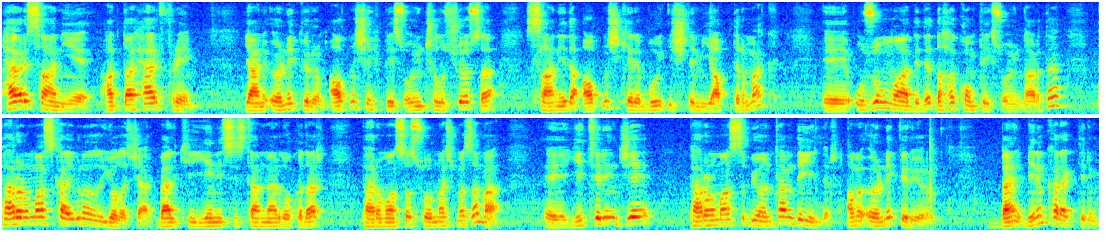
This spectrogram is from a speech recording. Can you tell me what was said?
Her saniye hatta her frame yani örnek veriyorum 60 FPS oyun çalışıyorsa saniyede 60 kere bu işlemi yaptırmak e, uzun vadede daha kompleks oyunlarda performans kaybına yol açar. Belki yeni sistemlerde o kadar performansa sorun açmaz ama e, yeterince performanslı bir yöntem değildir. Ama örnek veriyorum. Ben benim karakterim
